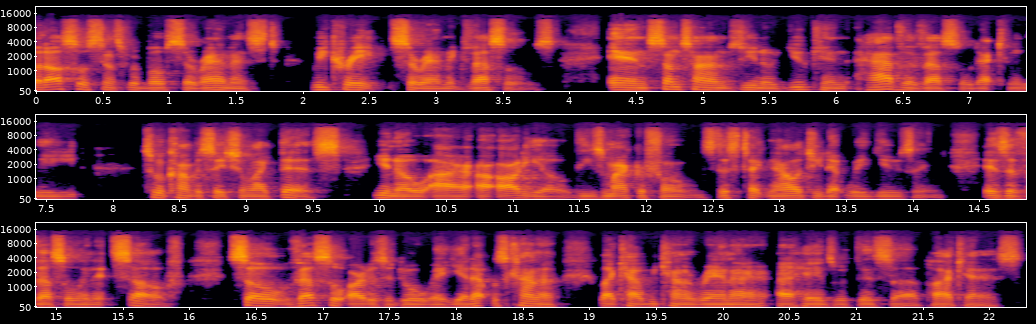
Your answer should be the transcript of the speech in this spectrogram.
But also, since we're both ceramists, we create ceramic vessels. And sometimes, you know, you can have a vessel that can lead to a conversation like this. You know, our, our audio, these microphones, this technology that we're using is a vessel in itself. So vessel art is a doorway. Yeah, that was kind of like how we kind of ran our, our heads with this uh, podcast.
